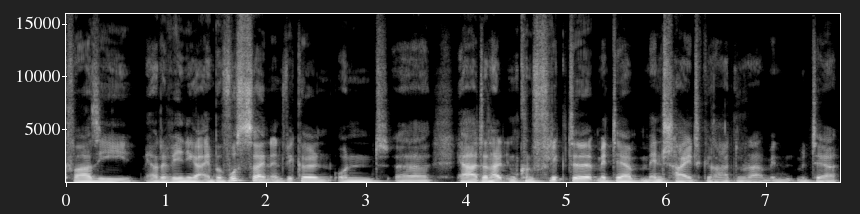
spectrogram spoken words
quasi mehr oder weniger ein Bewusstsein entwickeln und äh, ja dann halt in Konflikte mit der Menschheit geraten oder mit, mit der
